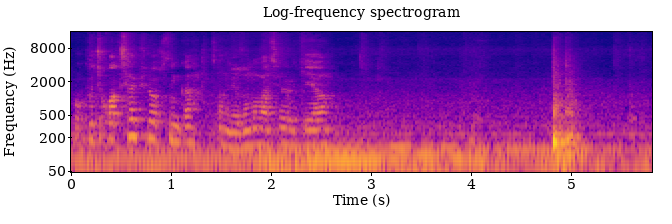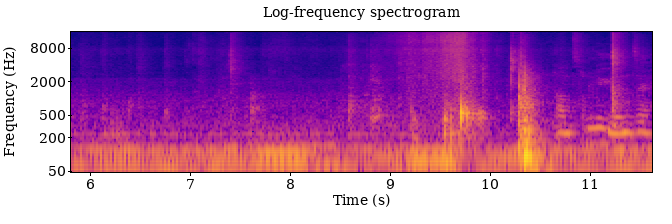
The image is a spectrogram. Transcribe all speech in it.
뭐 굳이 꽉 채울 필요 없으니까 저는 이 정도만 채울게요. 다음 섬유 유연제.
